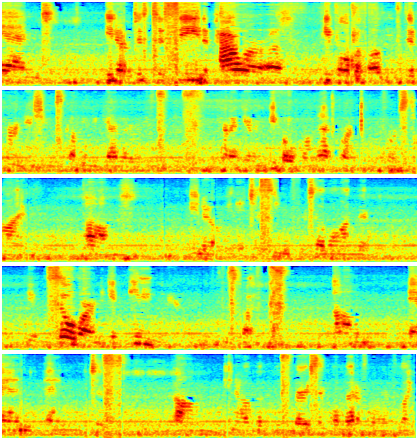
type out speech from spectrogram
and you know, just to see the power of people with all these different issues coming together is, is kind of giving me hope on that front for the first time. Um, you know, and it just seemed for so long that it was so hard to get anywhere fights. Um, and and just um, you know, the, this very simple metaphor of like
